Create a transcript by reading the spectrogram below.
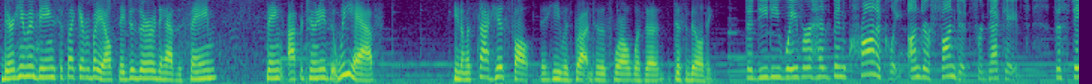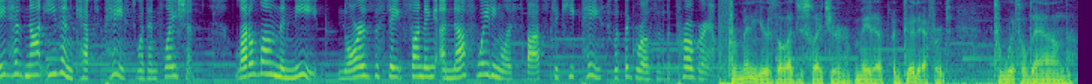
they're human beings just like everybody else. They deserve to have the same thing, opportunities that we have. You know, it's not his fault that he was brought into this world with a disability. The DD waiver has been chronically underfunded for decades. The state has not even kept pace with inflation, let alone the need, nor is the state funding enough waiting list spots to keep pace with the growth of the program. For many years, the legislature made a, a good effort to whittle down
